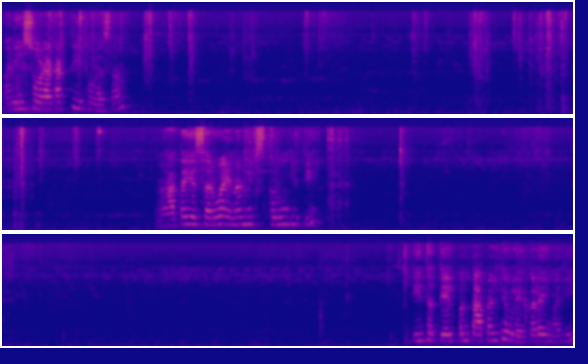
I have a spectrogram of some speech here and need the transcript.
आणि सोडा टाकते थोडासा. आता हे सर्व आहे ना मिक्स करून घेते. इथं तेल पण तापायला ठेवलंय कढईमध्ये.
